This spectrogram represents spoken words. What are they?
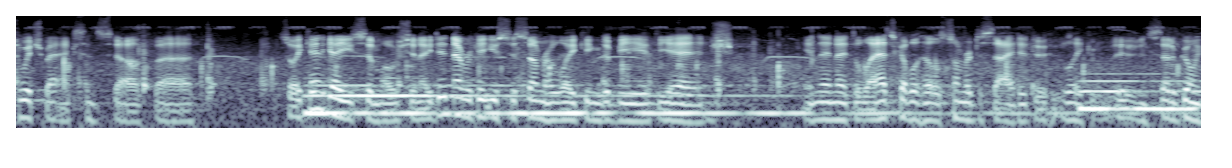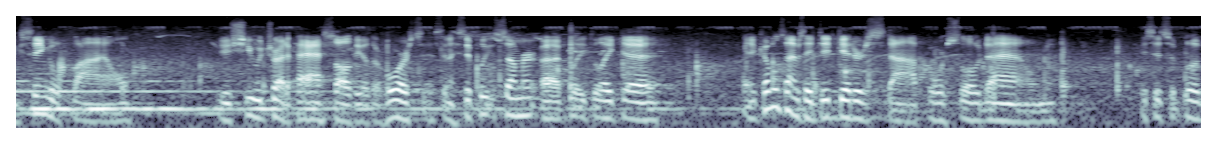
switchbacks and stuff. Uh, so I kind of got used to motion. I did never get used to Summer liking to be at the edge. And then at the last couple of hills, Summer decided to, like, instead of going single file, she would try to pass all the other horses. And I said, please, Summer, uh, please, like, uh, and a couple of times I did get her to stop or slow down. I said, but,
